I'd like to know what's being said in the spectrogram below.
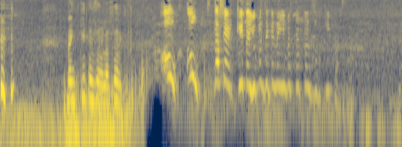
Ven, quítense de la cerca. ¡Oh! ¡Oh! Está cerquita. Yo pensé que no iba a estar tan cerquita. No, acá ya no. no.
